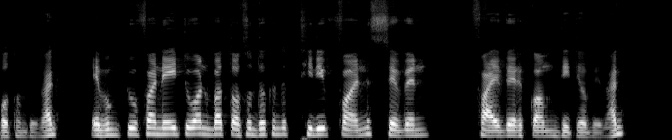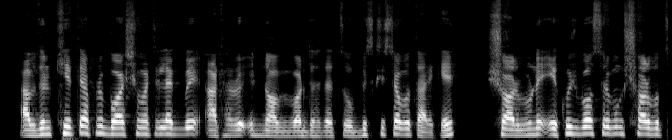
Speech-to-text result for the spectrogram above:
প্রথম বিভাগ এবং টু পয়েন্ট এইট ওয়ান বা ততোধ্য কিন্তু থ্রি পয়েন্ট সেভেন ফাইভের কম দ্বিতীয় বিভাগ। আবেদন ক্ষেত্রে আপনার বয়স সীমাটি লাগবে আঠারোই নভেম্বর দু হাজার চব্বিশ খ্রিস্টাব্দ তারিখে। সর্বনিম্ন একুশ বছর এবং সর্বোচ্চ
